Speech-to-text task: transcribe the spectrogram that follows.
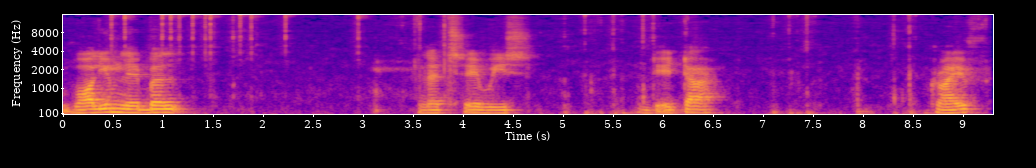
Volume label. Let's say we data drive.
